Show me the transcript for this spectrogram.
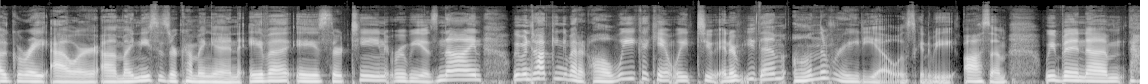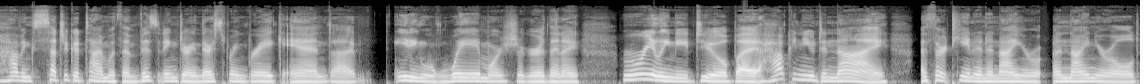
a great hour. Uh, my nieces are coming in. Ava is 13, Ruby is 9. We've been talking about it all week. I can't wait to interview them on the radio. It's going to be awesome. We've been um, having such a good time with them, visiting during their spring break and uh, eating way more sugar than I really need to. But how can you deny a 13 and a 9 year a 9 year old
